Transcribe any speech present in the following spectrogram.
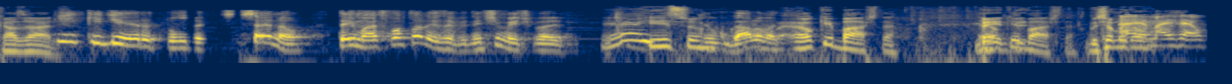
Casares. que, que dinheiro todo é? Não sei não. Tem mais Fortaleza, evidentemente. Mas É isso. o Galo vai. É o que basta. É Bem, o que basta. Deixa eu É, mas é, o-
